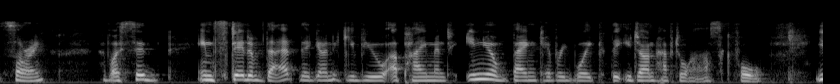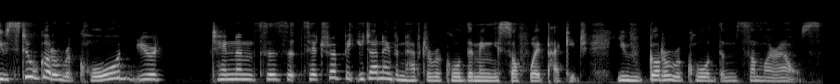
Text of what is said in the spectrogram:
sorry, have I said? Instead of that, they're going to give you a payment in your bank every week that you don't have to ask for. You've still got to record your attendances, etc., but you don't even have to record them in your software package. You've got to record them somewhere else.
